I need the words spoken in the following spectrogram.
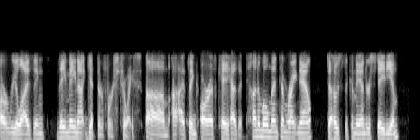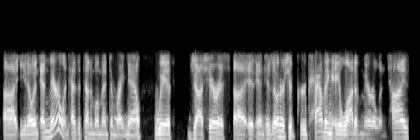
are realizing they may not get their first choice. Um, I think RFK has a ton of momentum right now to host the Commander Stadium. Uh, you know, and, and Maryland has a ton of momentum right now with Josh Harris uh, and his ownership group having a lot of Maryland ties.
